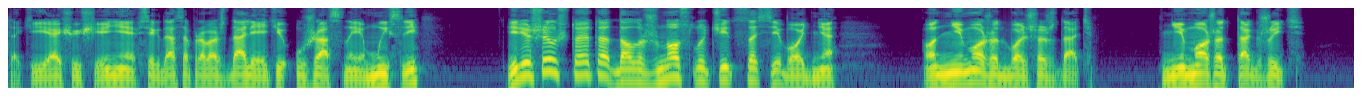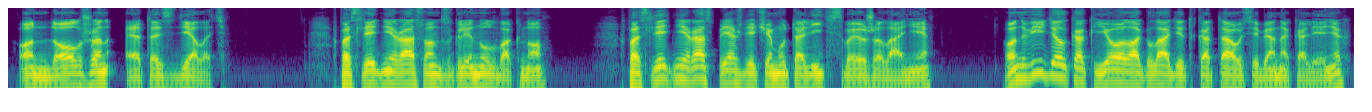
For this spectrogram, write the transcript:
Такие ощущения всегда сопровождали эти ужасные мысли — и решил, что это должно случиться сегодня. Он не может больше ждать, не может так жить. Он должен это сделать. В последний раз он взглянул в окно. В последний раз, прежде чем утолить свое желание. Он видел, как Йола гладит кота у себя на коленях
